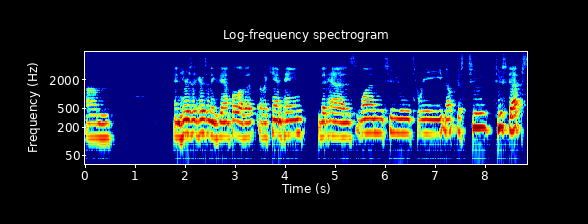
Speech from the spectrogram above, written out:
Um, and here's, a, here's an example of a, of a campaign that has one, two, three, no, just two, two steps.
